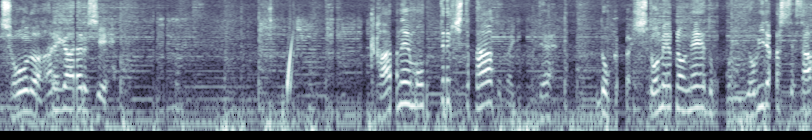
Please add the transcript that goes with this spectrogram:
ちょうどあれがあるし金持ってきたとか言ってどっか人目のねえとこに呼び出してさ。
